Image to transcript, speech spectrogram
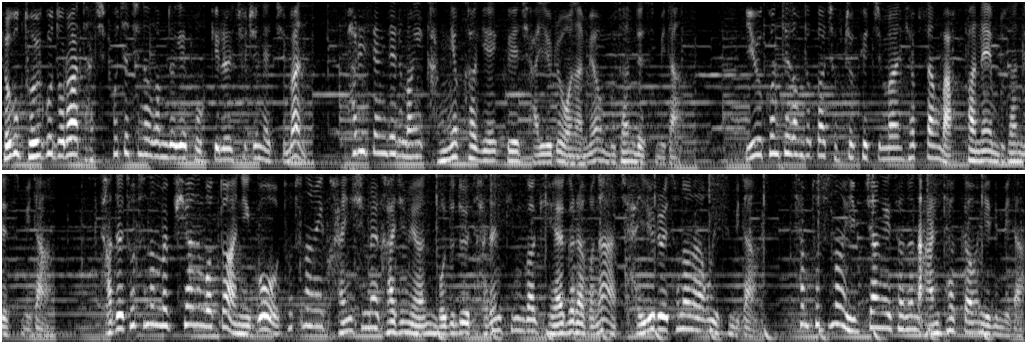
결국 돌고 돌아 다시 포체티노 감독의 복귀를 추진했지만 파리 생제르맹이 강력하게 그의 잔류를 원하며 무산됐습니다. 이후 콘테 감독과 접촉했지만 협상 막판에 무산됐습니다. 다들 토트넘을 피하는 것도 아니고 토트넘이 관심을 가지면 모두들 다른 팀과 계약을 하거나 잔류를 선언하고 있습니다. 참 토트넘 입장에서는 안타까운 일입니다.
